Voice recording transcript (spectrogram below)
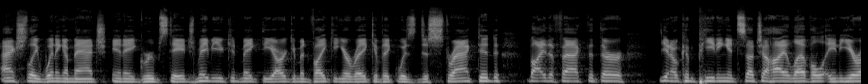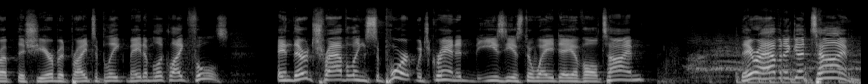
actually winning a match in a group stage. Maybe you could make the argument Vikingur Reykjavik was distracted by the fact that they're, you know, competing at such a high level in Europe this year, but Breidablik made them look like fools. And their traveling support, which granted, the easiest away day of all time, they were having a good time.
